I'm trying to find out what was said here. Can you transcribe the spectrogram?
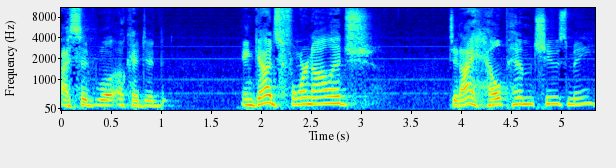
I said, well, okay, did in God's foreknowledge, did I help him choose me?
